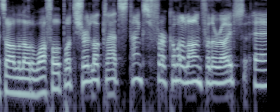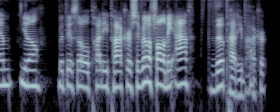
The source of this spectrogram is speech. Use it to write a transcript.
it's all a load of waffle. But sure, look, lads, thanks for coming along for the ride. Um, you know, with this old Paddy Packer. So if you want to follow me at the Paddy Packer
